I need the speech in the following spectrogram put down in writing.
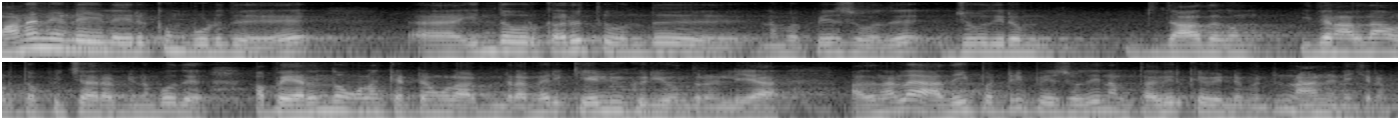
மனநிலையில் இருக்கும் பொழுது இந்த ஒரு கருத்து வந்து நம்ம பேசுவது ஜோதிடம் ஜாதகம் இதனால தான் அவர் தப்பிச்சார் அப்படின்னும் போது அப்போ இறந்தவங்களாம் கெட்டவங்களா அப்படின்ற மாதிரி கேள்விக்குறி வந்துடும் இல்லையா? அதனால் அதை பற்றி பேசுவதை நாம் தவிர்க்க வேண்டும் என்று நான் நினைக்கிறேன்.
